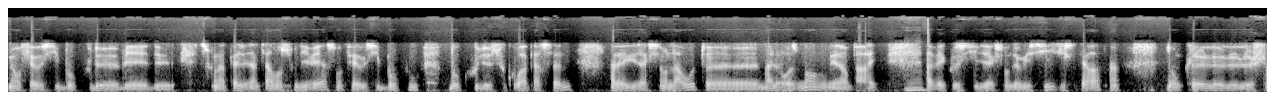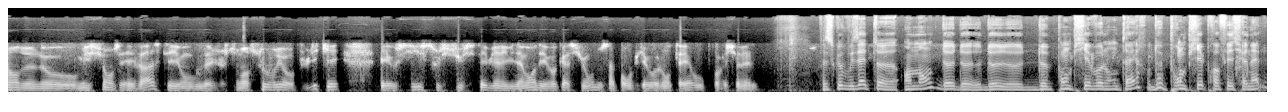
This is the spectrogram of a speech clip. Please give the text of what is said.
mais on fait aussi beaucoup de, de, ce qu'on appelle les interventions diverses. On fait aussi beaucoup, beaucoup de secours à personne, avec des accidents de la route, euh, malheureusement, vous venez d'en parler, mmh. avec aussi des actions domestiques, etc. donc le, le, champ de nos missions est vaste et on voudrait justement s'ouvrir au public et, et aussi susciter bien évidemment des vocations de sapeurs-pompiers volontaires ou professionnels. Parce que vous êtes euh, en manque de, de, de pompiers volontaires, de pompiers professionnels?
